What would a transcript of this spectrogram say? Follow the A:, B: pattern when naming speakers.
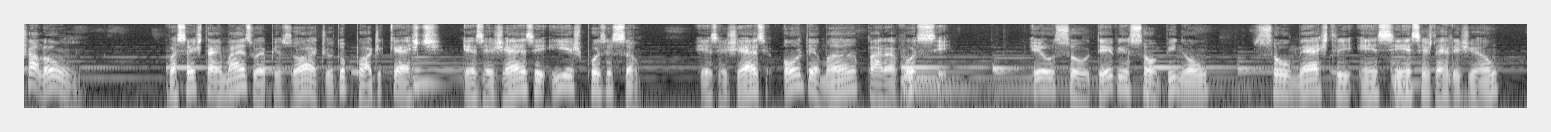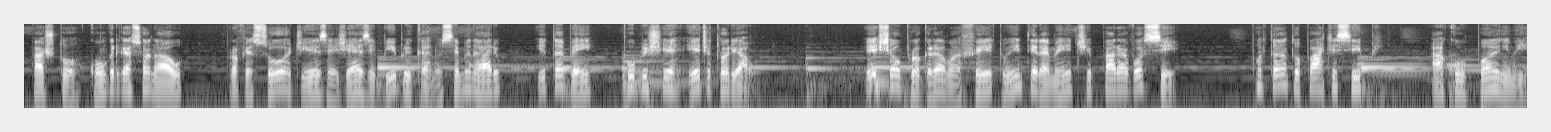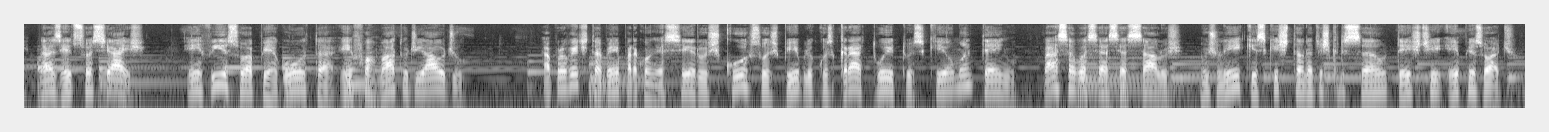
A: Shalom! Você está em mais um episódio do podcast Exegese e Exposição. Exegese on demand para você. Eu sou Davidson Bignon, sou mestre em Ciências da Religião, pastor congregacional, professor de exegese bíblica no seminário e também publisher editorial. Este é um programa feito inteiramente para você. Portanto, participe Acompanhe-me nas redes sociais. Envie sua pergunta em formato de áudio. Aproveite também para conhecer os cursos bíblicos gratuitos que eu mantenho. Basta você acessá-los nos links que estão na descrição deste episódio.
